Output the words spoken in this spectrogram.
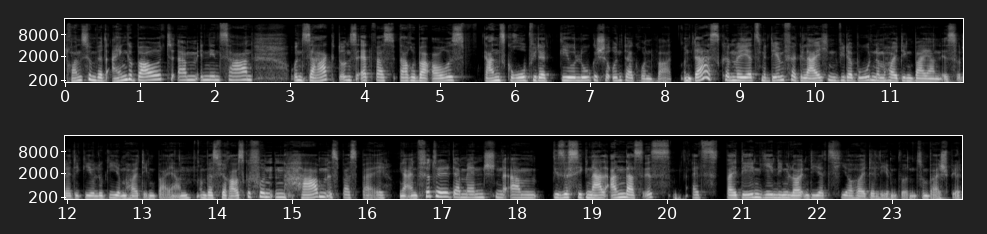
Strontium wird eingebaut ähm, in den Zahn und sagt uns etwas darüber aus, ganz grob, wie der geologische Untergrund war. Und das können wir jetzt mit dem vergleichen, wie der Boden im heutigen Bayern ist oder die Geologie im heutigen Bayern. Und was wir herausgefunden haben, ist, was bei ja, ein Viertel der Menschen ähm, dieses Signal anders ist als bei denjenigen Leuten, die jetzt hier heute leben würden, zum Beispiel.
